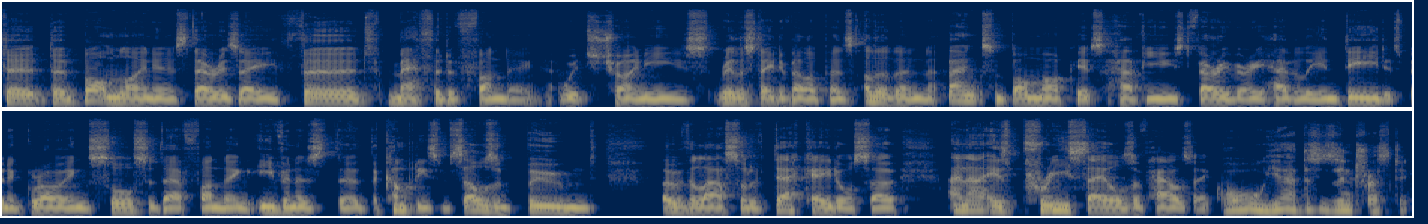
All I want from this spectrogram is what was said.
the, the bottom line is there is a third method of funding which Chinese real estate developers, other than banks and bond markets, have used very, very heavily indeed. It's been a growing source of their funding, even as the, the companies themselves have boomed over the last sort of decade or so, and that is pre-sales of housing. Oh yeah, this is interesting.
